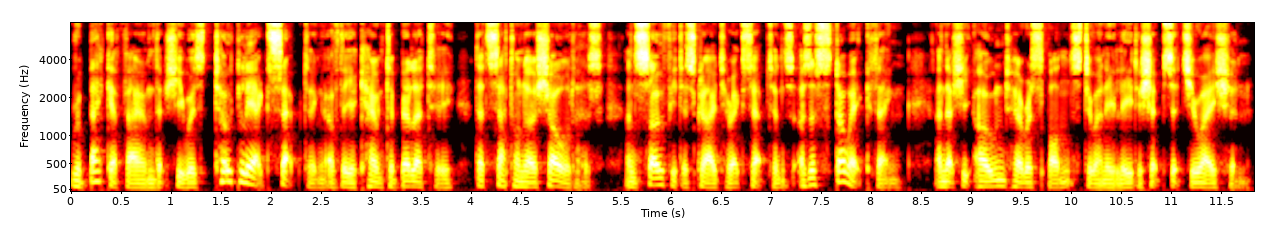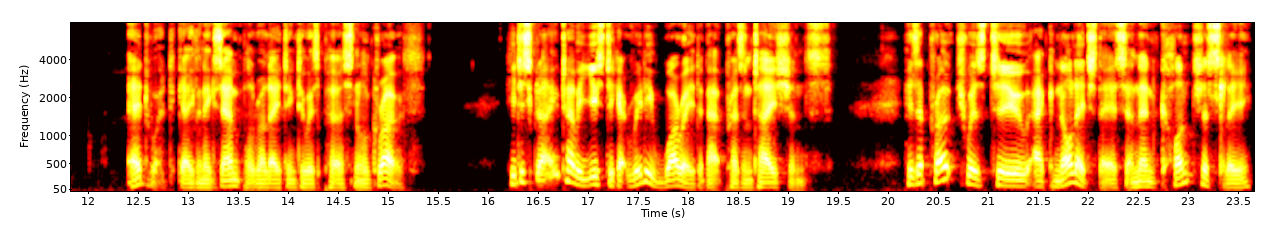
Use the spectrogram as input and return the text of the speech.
Rebecca found that she was totally accepting of the accountability that sat on her shoulders, and Sophie described her acceptance as a stoic thing, and that she owned her response to any leadership situation. Edward gave an example relating to his personal growth. He described how he used to get really worried about presentations. His approach was to acknowledge this and then consciously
